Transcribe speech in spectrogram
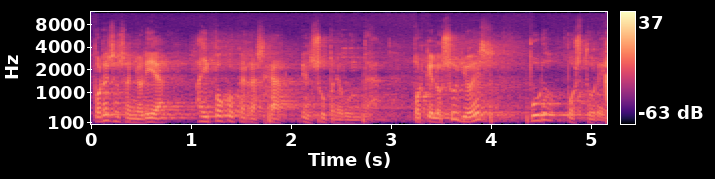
Por eso, señoría, hay poco que rascar en su pregunta, porque lo suyo es puro postureo.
